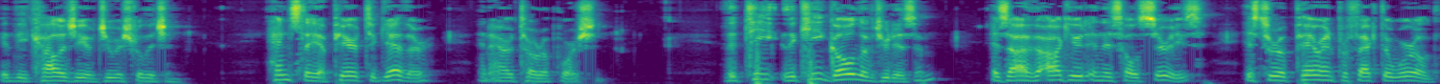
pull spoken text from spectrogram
in the ecology of Jewish religion. Hence, they appear together in our Torah portion. The, t- the key goal of Judaism, as I've argued in this whole series, is to repair and perfect the world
